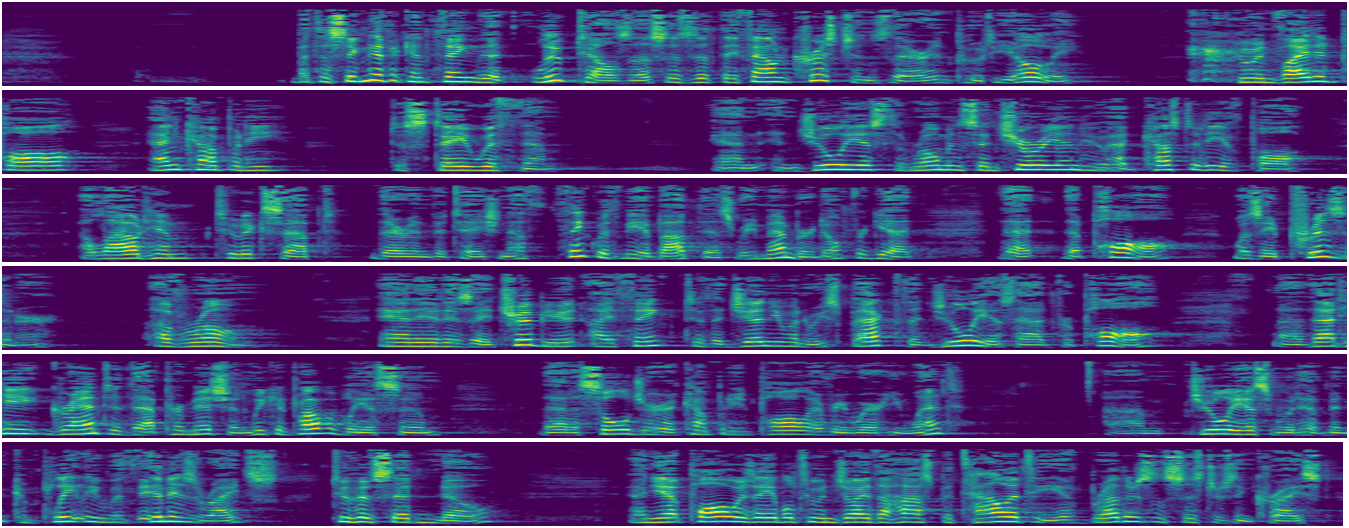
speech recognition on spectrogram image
But the significant thing that Luke tells us is that they found Christians there in Puteoli who invited Paul and company to stay with them. And, and Julius, the Roman centurion who had custody of Paul, allowed him to accept their invitation. Now think with me about this. Remember, don't forget that, that Paul was a prisoner of Rome. And it is a tribute, I think, to the genuine respect that Julius had for Paul, uh, that he granted that permission. We could probably assume that a soldier accompanied Paul everywhere he went. Um, Julius would have been completely within his rights to have said no. And yet Paul was able to enjoy the hospitality of brothers and sisters in Christ,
